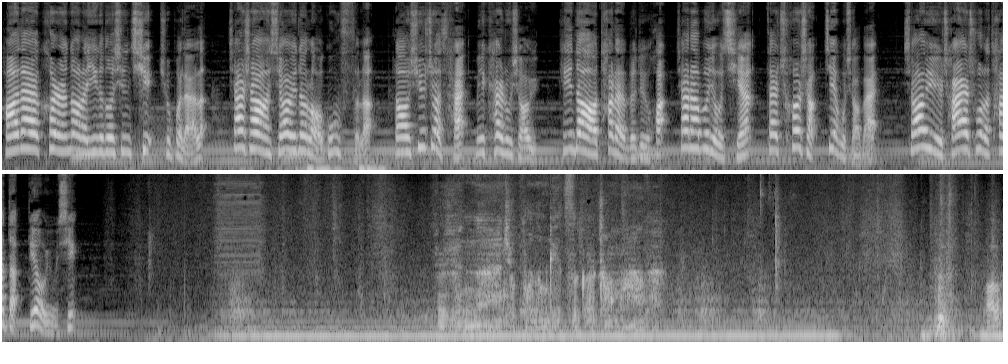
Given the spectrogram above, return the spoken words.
好在客人闹了一个多星期就不来了，加上小雨的老公死了，老徐这才没开除小雨。听到他俩的对话，加上不久前在车上见过小白。小雨察觉出了他的别有用心。这人呢，就不能给自个儿找麻烦。好了。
